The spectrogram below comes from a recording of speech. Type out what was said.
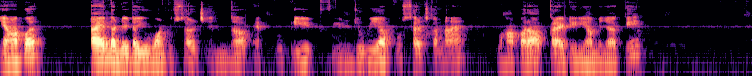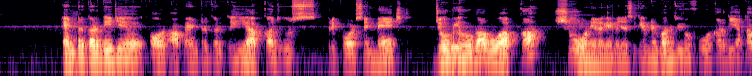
यहाँ पर type the data you want to search in the appropriate field जो भी आपको सर्च करना है, वहाँ पर आप क्राइटेरिया में जाके एंटर कर दीजिए और आप एंटर करते ही आपका जो उस रिकॉर्ड से मैच जो भी होगा, वो आपका शो होने लगेगा। जैसे कि हमने 104 कर दिया था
